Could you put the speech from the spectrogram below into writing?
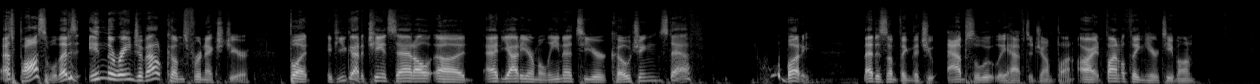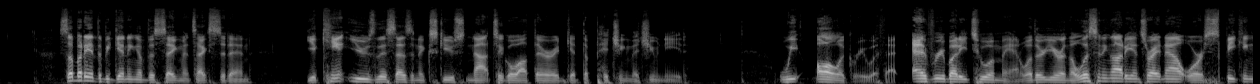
That's possible. That is in the range of outcomes for next year. But if you got a chance to add uh, add Yadier Molina to your coaching staff, buddy, that is something that you absolutely have to jump on. All right, final thing here, T Bone. Somebody at the beginning of this segment texted in, you can't use this as an excuse not to go out there and get the pitching that you need. We all agree with that. Everybody to a man, whether you're in the listening audience right now or speaking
